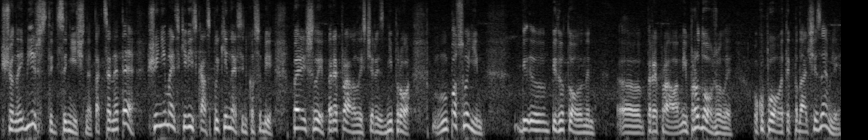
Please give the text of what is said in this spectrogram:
Що найбільш цинічне, так це не те, що німецькі війська спокійнесенько собі перейшли, переправились через Дніпро по своїм е, підготовленим е, переправам і продовжували окуповувати подальші землі.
